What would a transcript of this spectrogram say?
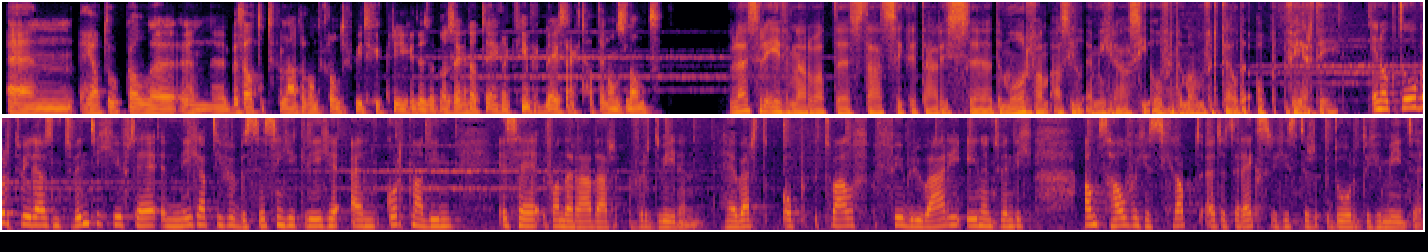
En hij had ook al uh, een bevel tot verlaten van het grondgebied gekregen. Dus dat wil zeggen dat hij eigenlijk geen verblijfsrecht had in ons land. We luisteren even naar wat uh, staatssecretaris uh, De Moor van Asiel en Migratie over de man vertelde op VRT. In oktober 2020 heeft hij een negatieve beslissing gekregen en kort nadien is hij van de radar verdwenen. Hij werd op 12 februari 21 ambtshalve geschrapt uit het Rijksregister door de gemeente.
